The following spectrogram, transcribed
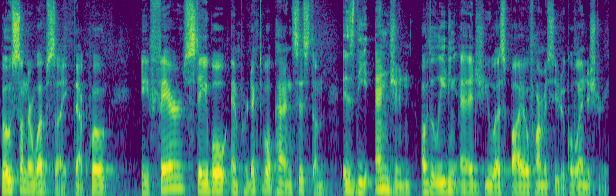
boasts on their website that, quote, a fair, stable, and predictable patent system is the engine of the leading edge U.S. biopharmaceutical industry.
